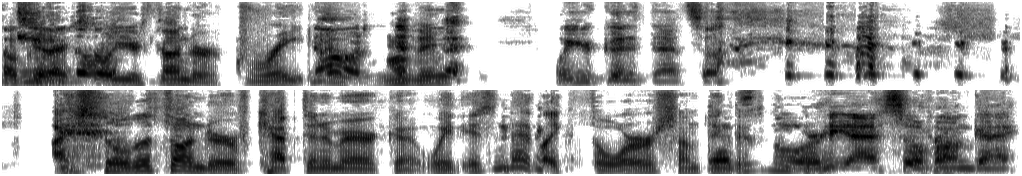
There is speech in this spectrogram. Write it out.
Oh, good! I stole your thunder. Great. No, I love it. well, you're good at that. So I stole the thunder of Captain America. Wait, isn't that like Thor or something? That's Thor. He? Yeah, so wrong guy.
